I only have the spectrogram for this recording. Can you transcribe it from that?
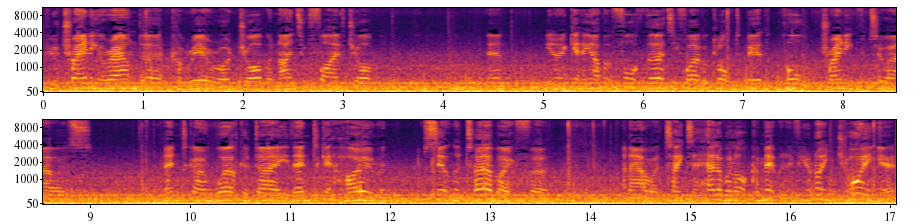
If you're training around a career or a job, a nine to five job, and you know, getting up at 4:30, 5 o'clock to be at the pool training for two hours, then to go and work a day, then to get home and sit on the turbo for an hour it takes a hell of a lot of commitment. If you're not enjoying it,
